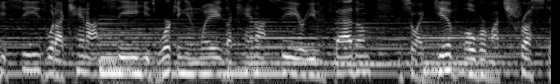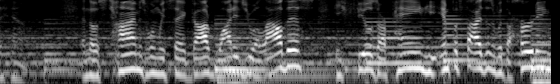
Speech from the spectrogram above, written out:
He sees what I cannot see. He's working in ways I cannot see or even fathom. And so I give over my trust to him. And those times when we say, God, why did you allow this? He feels our pain. He empathizes with the hurting.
